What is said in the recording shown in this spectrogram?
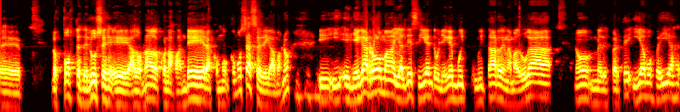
eh, los, postes de luces eh, adornados con las banderas, como, como se hace, digamos, ¿no? Y, y, llegué a Roma y al día siguiente, o llegué muy, muy tarde en la madrugada, ¿no? Me desperté y ya vos veías,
